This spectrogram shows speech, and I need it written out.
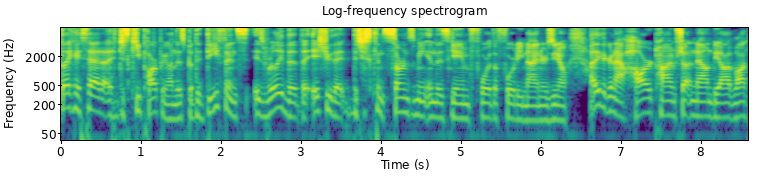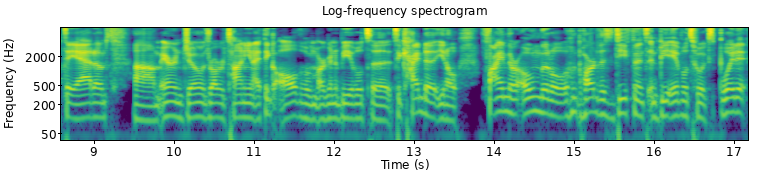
like I said, I just keep harping on this, but the defense is really the the issue that just concerns me in this game for the 49ers. You know, I think they're gonna have a hard time shutting down Davante Adams, um, Aaron Jones, Robert Tonyan, and I think all of them are gonna be able to to kind of you know find their own little part of this defense and be able to exploit it.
